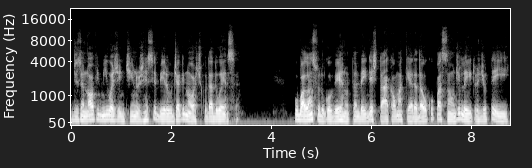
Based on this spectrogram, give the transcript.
19 mil argentinos receberam o diagnóstico da doença. O balanço do governo também destaca uma queda da ocupação de leitos de UTI,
